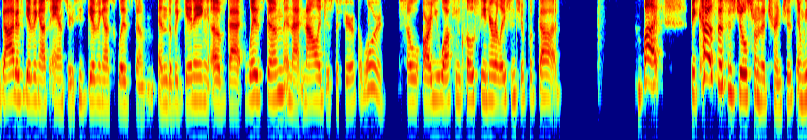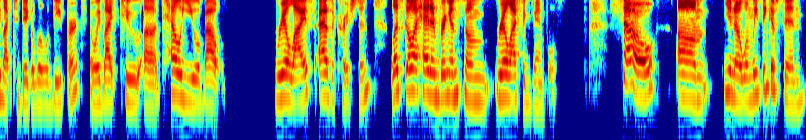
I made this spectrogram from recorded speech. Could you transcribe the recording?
God is giving us answers. He's giving us wisdom. And the beginning of that wisdom and that knowledge is the fear of the Lord. So are you walking closely in your relationship with God? But because this is Jewels from the trenches and we like to dig a little deeper and we'd like to uh, tell you about real life as a Christian, let's go ahead and bring in some real life examples. So, um, you know, when we think of sin,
